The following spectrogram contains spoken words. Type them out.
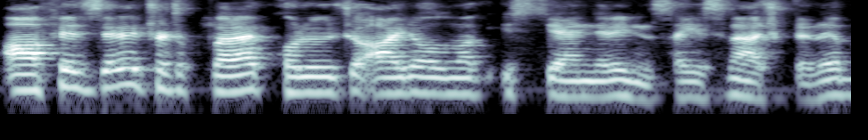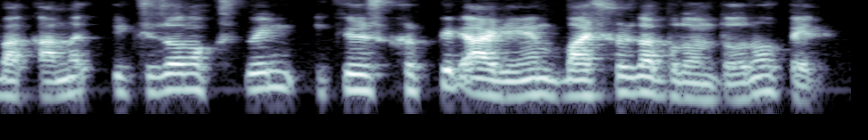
afetzede çocuklara koruyucu aile olmak isteyenlerin sayısını açıkladı. Bakanlık 319.241 ailenin başvuruda bulunduğunu belirtti.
